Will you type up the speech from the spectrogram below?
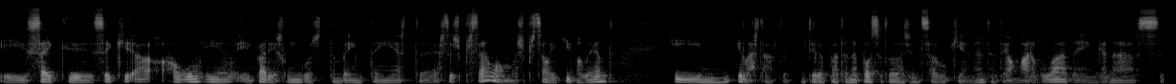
e sei que sei que há algum, em, em várias línguas também tem esta esta expressão ou uma expressão equivalente E, e lá está, portanto, meter a pata na poça, toda a gente sabe o que é, não é? Portanto, é uma argolada, é enganar-se,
